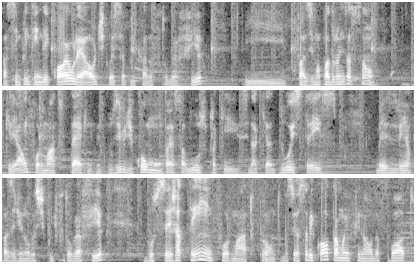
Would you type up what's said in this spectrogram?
a sempre entender qual é o layout que vai ser aplicado à fotografia e fazer uma padronização, criar um formato técnico, inclusive de como montar essa luz para que se daqui a dois, três meses venha fazer de novo esse tipo de fotografia, você já tem formato pronto, você já sabe qual o tamanho final da foto,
